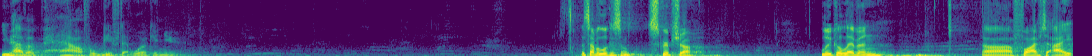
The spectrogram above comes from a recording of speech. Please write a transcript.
you have a powerful gift at work in you. Let's have a look at some scripture. Luke 11, uh, 5 to 8.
